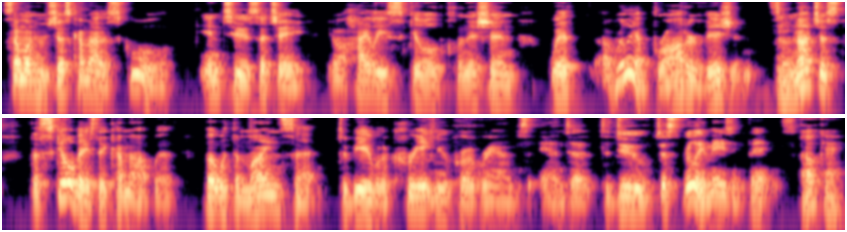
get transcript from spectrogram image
someone who's just come out of school into such a you know highly skilled clinician with a, really a broader vision. So Mhm. not just the skill base they come out with, but with the mindset to be able to create new programs and to, to do just really amazing things. Okay.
